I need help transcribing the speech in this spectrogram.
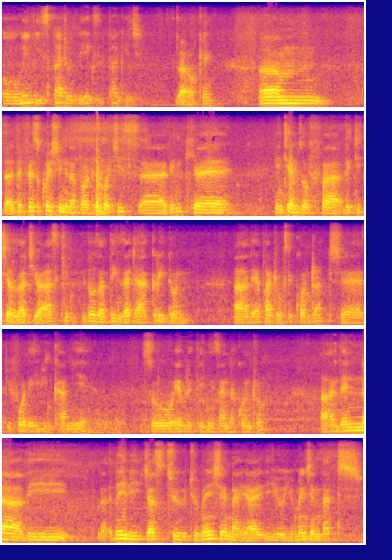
or maybe it's part of the exit package? Uh, okay. Um, the, the first question is about the coaches. Uh, I think uh, in terms of uh, the details that you're asking, those are things that are agreed on. Uh, they are part of the contract uh, before they even come here. So everything is under control. Uh, and then uh, the maybe just to, to mention, I, I, you, you mentioned that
